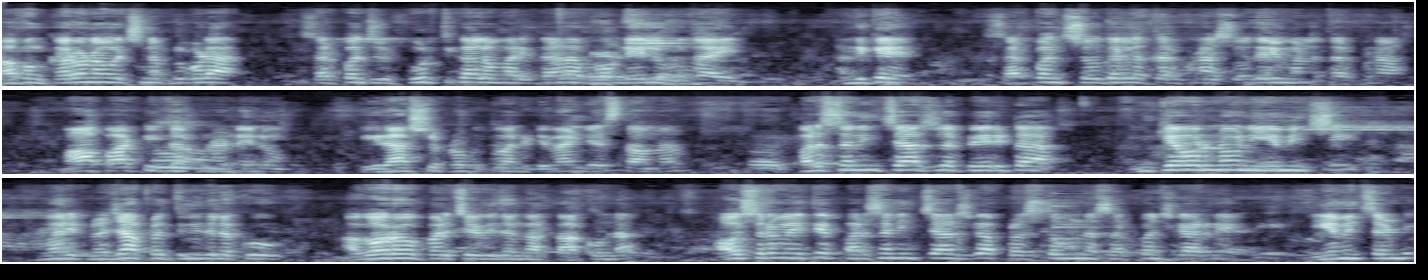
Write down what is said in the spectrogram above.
పాపం కరోనా వచ్చినప్పుడు కూడా సర్పంచులు పూర్తి కాలం వారికి దాదాపు రెండేళ్ళు వృధా అయింది అందుకే సర్పంచ్ సోదరుల తరఫున సోదరిమణుల తరఫున మా పార్టీ తరఫున నేను ఈ రాష్ట్ర ప్రభుత్వాన్ని డిమాండ్ చేస్తా ఉన్నాను. పర్సన్ ఇన్ఛార్జ్ల పేరిట ఇంకెవరినో నియమించి మరి ప్రజాప్రతినిధులకు అగౌరవపరిచే విధంగా కాకుండా అవసరమైతే పర్సన్ ఇన్ఛార్జ్గా ప్రస్తుతం ఉన్న సర్పంచ్ గారిని నియమించండి.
